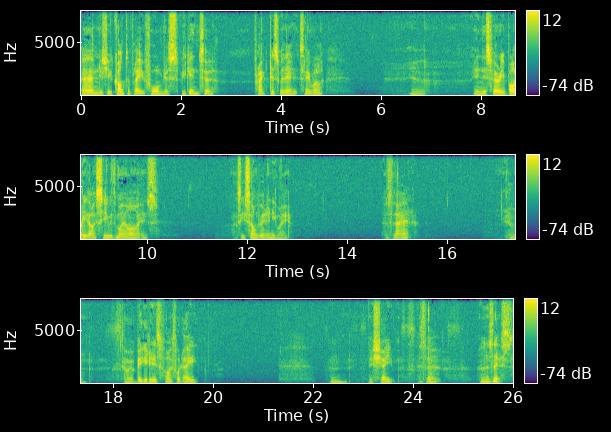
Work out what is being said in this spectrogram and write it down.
And as you contemplate form, just begin to practice with it. Say, well, yeah, in this very body that I see with my eyes, I can see some of it anyway. There's that. You know, however big it is, five foot eight. Hmm. The shape, there's that. And there's this.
